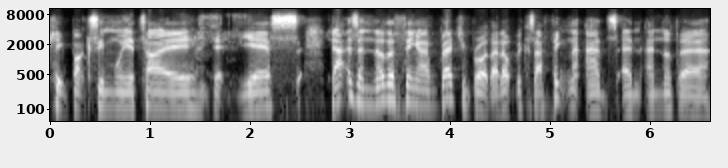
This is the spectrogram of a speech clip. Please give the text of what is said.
kickboxing, Muay Thai. yes, that is another thing. I'm glad you brought that up because I think that adds an, another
